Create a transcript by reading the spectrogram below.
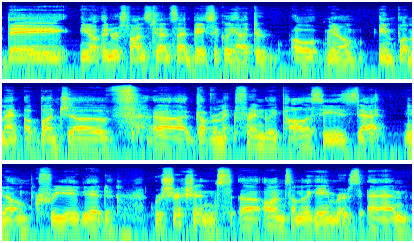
they, you know, in response, Tencent basically had to, oh, you know, implement a bunch of uh, government-friendly policies that, you know, created restrictions uh, on some of the gamers, and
